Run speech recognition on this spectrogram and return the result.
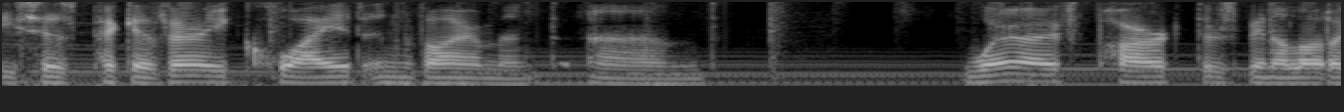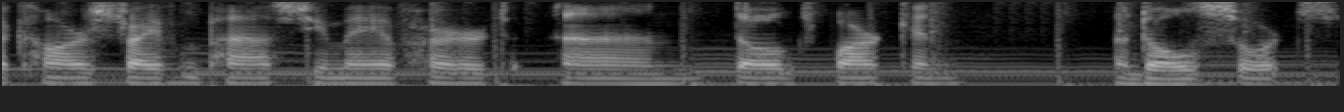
He says pick a very quiet environment and where I've parked there's been a lot of cars driving past you may have heard and dogs barking and all sorts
